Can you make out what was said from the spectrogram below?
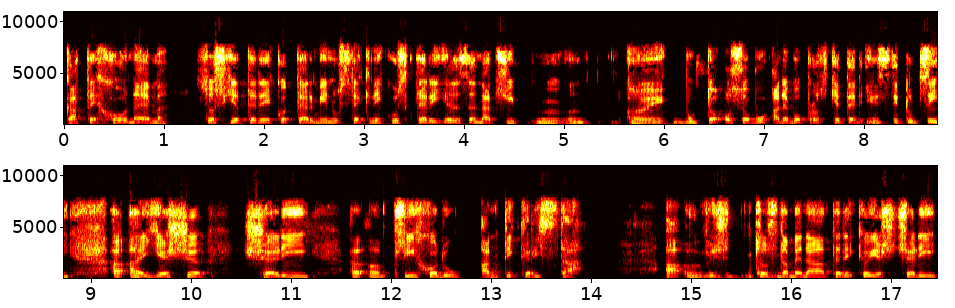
katechonem, což je tedy jako terminus technicus, který značí mm, mm, buď to osobu, anebo prostě a, a jež čelí příchodu Antikrista. A to znamená tedy, jako jež čelí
